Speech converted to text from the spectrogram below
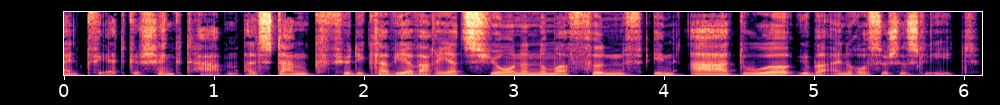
ein Pferd geschenkt haben, als Dank für die Klaviervariationen Nummer 5 in A-Dur über ein russisches Lied.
